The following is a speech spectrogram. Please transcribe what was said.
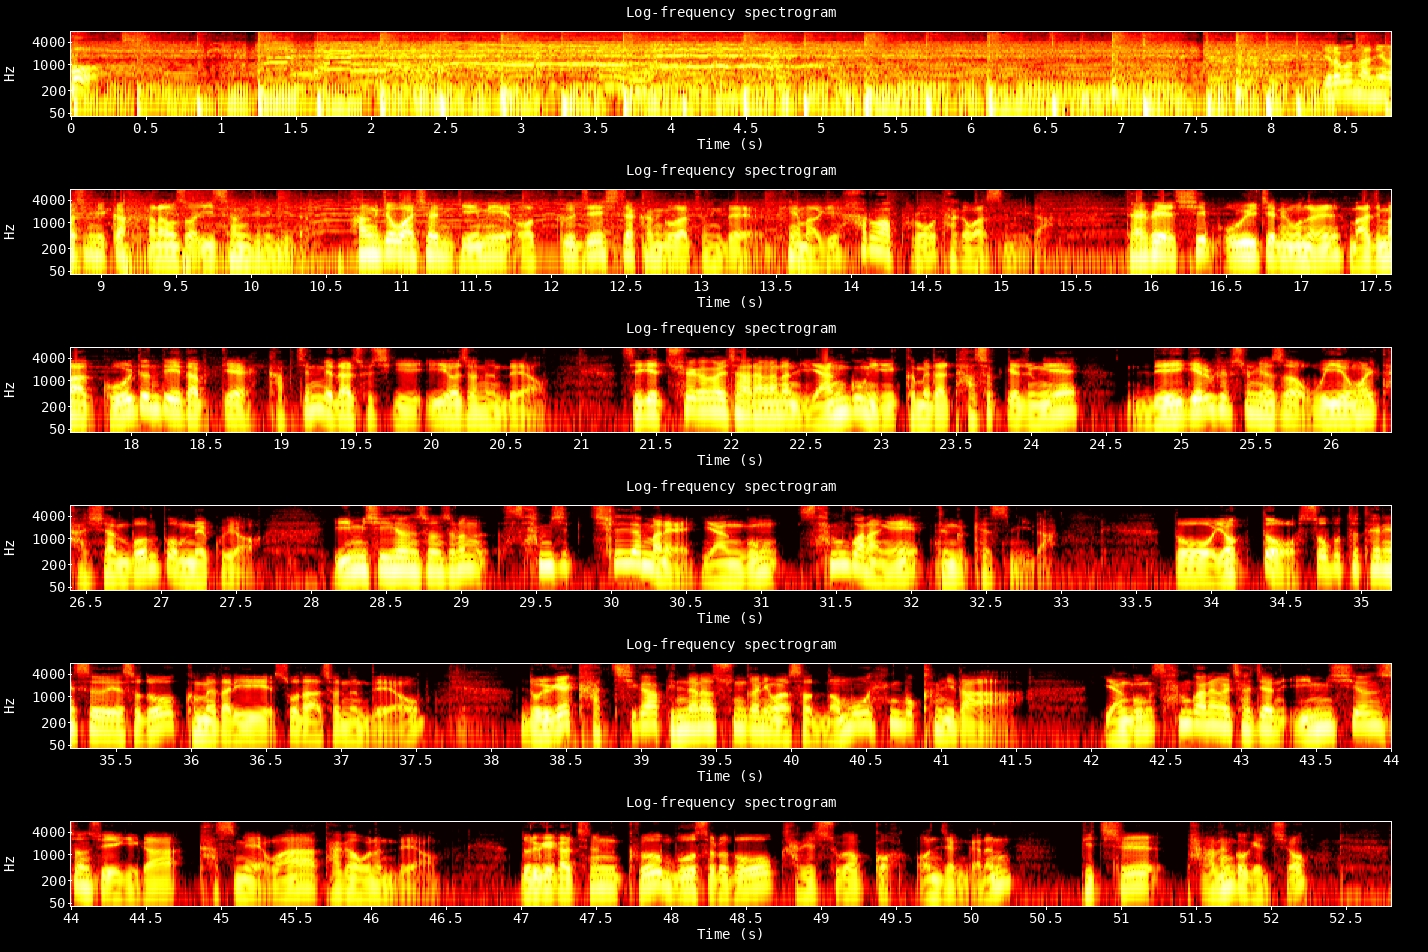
스포츠. 여러분 안녕하십니까? 아나운서 이창진입니다. 항저우 아시안 게임이 엊그제 시작한 것 같은데 폐막이 하루 앞으로 다가왔습니다. 대회 15일째는 오늘 마지막 골든데이답게 값진 메달 소식이 이어졌는데요. 세계 최강을 자랑하는 양궁이 금메달 5개 중에 4개를 휩쓸면서 위용을 다시 한번 뽐냈고요. 임시현 선수는 37년 만에 양궁 3관왕에 등극했습니다. 또 역도 소프트 테니스에서도 금메달이 쏟아졌는데요. 노력의 가치가 빛나는 순간이 와서 너무 행복합니다. 양궁 3관왕을 차지한 임시현 선수 얘기가 가슴에 와 다가오는데요. 노력의 가치는 그 무엇으로도 가릴 수가 없고 언젠가는 빛을 발하는 거겠죠.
